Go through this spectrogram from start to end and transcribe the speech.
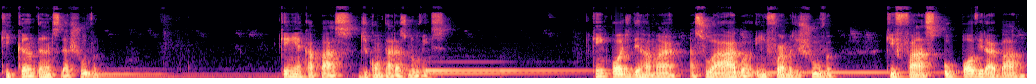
que canta antes da chuva? Quem é capaz de contar as nuvens? Quem pode derramar a sua água em forma de chuva, que faz o pó virar barro,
